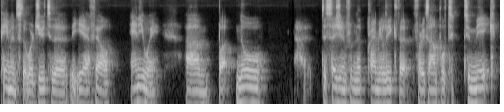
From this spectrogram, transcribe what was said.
payments that were due to the, the EFL anyway, um, but no decision from the Premier League that, for example, to, to make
